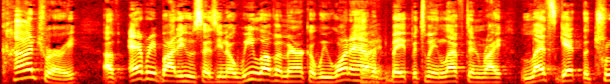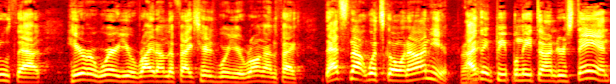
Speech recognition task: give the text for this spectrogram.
contrary of everybody who says, you know, we love America, we want to have right. a debate between left and right, let's get the truth out. Here are where you're right on the facts, here's where you're wrong on the facts. That's not what's going on here. Right. I think people need to understand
